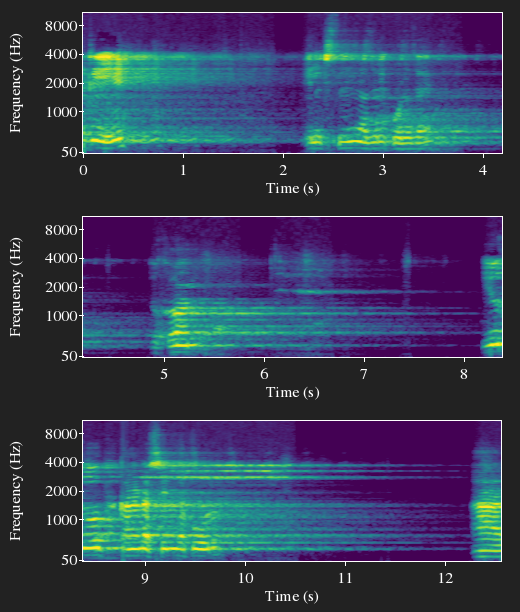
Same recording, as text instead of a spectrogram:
এটি ইলেকট্রিসিটি বাজারে করে যায়। তখন ইউরোপ, কানাডা, সিঙ্গাপুর আর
